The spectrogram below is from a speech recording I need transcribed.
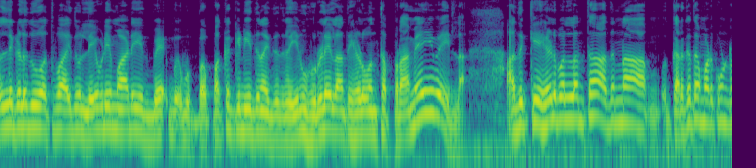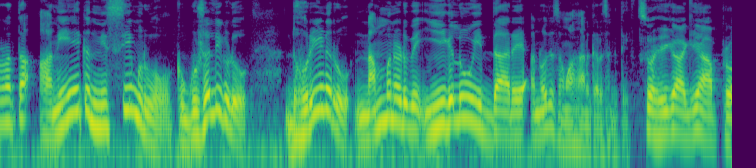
ಅಲ್ಲಿಗಳದು ಅಥವಾ ಇದು ಲೇವಡಿ ಮಾಡಿ ಪಕ್ಕಕ್ಕಿಡಿ ಇದನ್ನು ಇದ್ರಲ್ಲಿ, ಏನು ಹುರುಳೆ ಇಲ್ಲ ಅಂತ ಹೇಳುವಂಥ ಪ್ರಮೇಯವೇ ಇಲ್ಲ. ಅದಕ್ಕೆ ಹೇಳಬಲ್ಲಂಥ ಅದನ್ನು ಕರಗತ ಮಾಡಿಕೊಂಡಿರೋಂಥ ಅನೇಕ ನಿಸ್ಸೀಮರು, ಕುಶಲಿಗಳು, ಧುರೀಣರು ನಮ್ಮ ನಡುವೆ ಈಗಲೂ ಇದ್ದಾರೆ ಅನ್ನೋದೇ ಸಮಾಧಾನಕರ ಸಂಗತಿ. ಸೊ ಹೀಗಾಗಿ ಆ ಪ್ರೊ,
